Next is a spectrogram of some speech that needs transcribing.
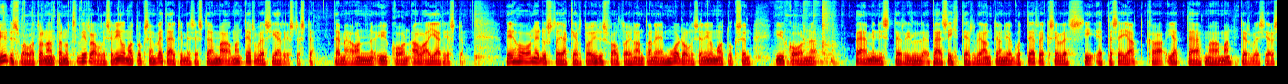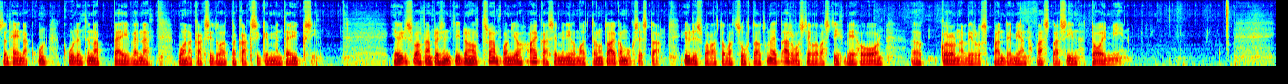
Yhdysvallat on antanut virallisen ilmoituksen vetäytymisestä maailman terveysjärjestöstä. Tämä on YK on alajärjestö. WHOn edustaja kertoi Yhdysvaltojen antaneen muodollisen ilmoituksen YK on pääministerille, pääsihteerille Antonio Guterrekselle, että se jatkaa, jättää maailman terveysjärjestön heinäkuun kuudentena päivänä vuonna 2021. Ja Yhdysvaltain presidentti Donald Trump on jo aikaisemmin ilmoittanut aikomuksestaan. Yhdysvallat ovat suhtautuneet arvostelevasti WHOn koronaviruspandemian vastaisiin toimiin.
